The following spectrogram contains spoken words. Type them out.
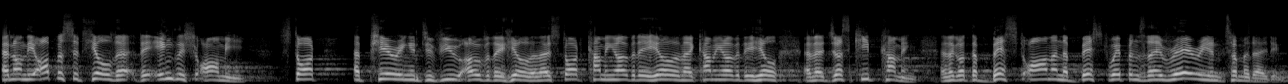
And on the opposite hill, the, the English army start appearing into view over the hill. And they start coming over the hill and they're coming over the hill and they just keep coming. And they've got the best armor and the best weapons. They're very intimidating.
